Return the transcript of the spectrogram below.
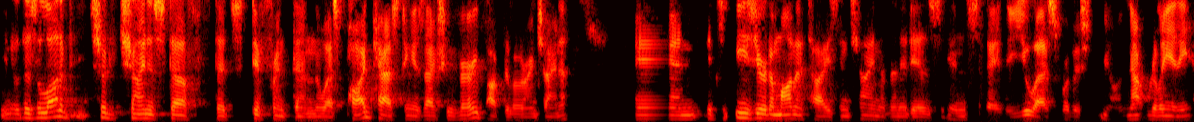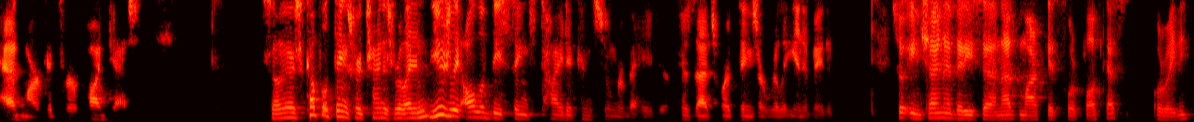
you know, there's a lot of sort of China stuff that's different than the West. Podcasting is actually very popular in China, and it's easier to monetize in China than it is in, say, the U.S., where there's you know not really any ad market for a podcast. So there's a couple of things where China's really, and usually all of these things tie to consumer behavior because that's where things are really innovative. So in China, there is an ad market for podcasts already.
